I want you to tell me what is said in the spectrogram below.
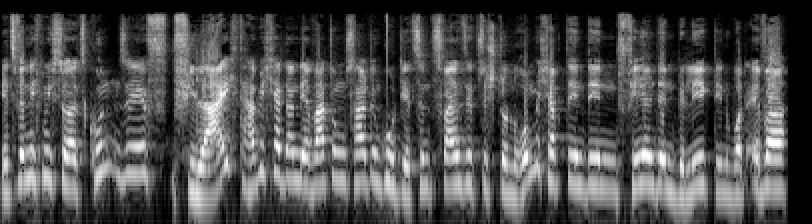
Jetzt, wenn ich mich so als Kunden sehe, vielleicht habe ich ja dann die Erwartungshaltung, gut, jetzt sind 72 Stunden rum, ich habe den, den fehlenden Beleg, den whatever,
